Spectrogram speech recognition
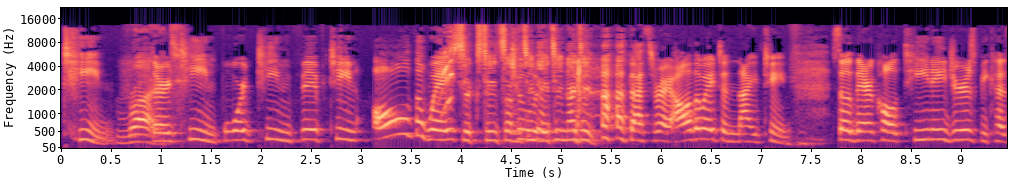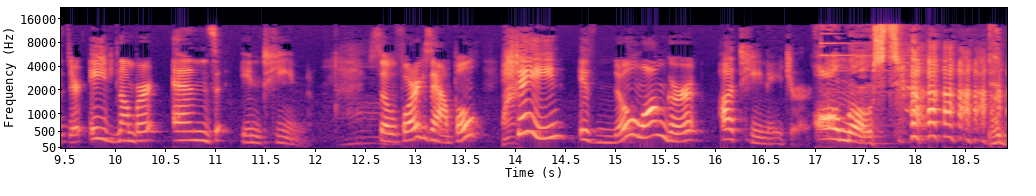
teen. Right. 13, 14, 15, all the way 16, 17, to- 18, 19. That's right, all the way to 19. So they're called teenagers because their age number ends in teen. So, for example, Shane is no longer a teenager. Almost, but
